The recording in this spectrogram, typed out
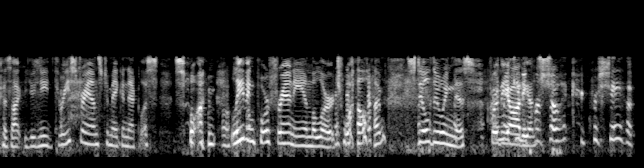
because I you need three strands to make a necklace. So I'm leaving poor Frannie in the lurch while I'm still doing this for I'm the making a audience. crochet, crochet hook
